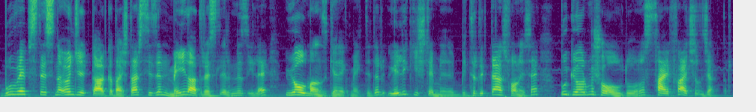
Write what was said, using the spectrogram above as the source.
Bu web sitesine öncelikle arkadaşlar sizin mail adresleriniz ile üye olmanız gerekmektedir. Üyelik işlemini bitirdikten sonra ise bu görmüş olduğunuz sayfa açılacaktır.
